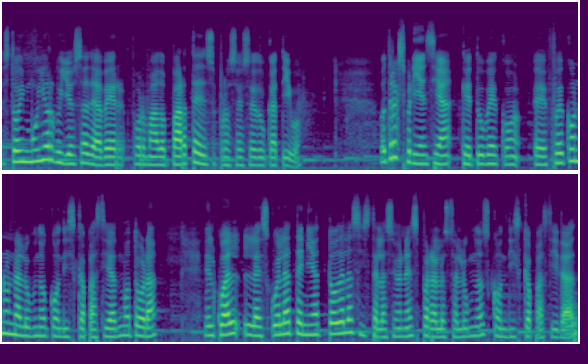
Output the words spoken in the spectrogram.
Estoy muy orgullosa de haber formado parte de su proceso educativo. Otra experiencia que tuve eh, fue con un alumno con discapacidad motora, el cual la escuela tenía todas las instalaciones para los alumnos con discapacidad.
